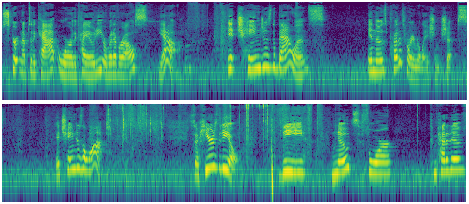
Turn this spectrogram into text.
skirting up to the cat or the coyote or whatever else, yeah, mm-hmm. it changes the balance in those predatory relationships. It changes a lot. So here's the deal the notes for competitive,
